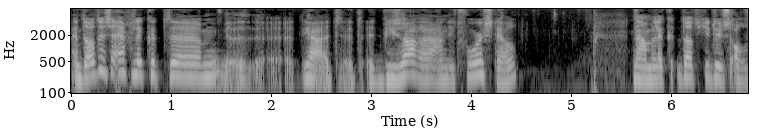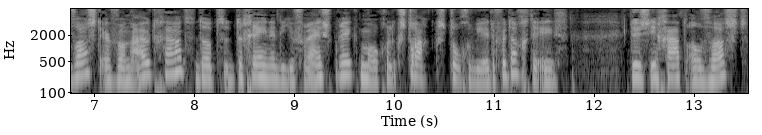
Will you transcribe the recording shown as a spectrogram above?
En dat is eigenlijk het, uh, ja, het, het, bizarre aan dit voorstel. Namelijk dat je dus alvast ervan uitgaat dat degene die je vrijspreekt mogelijk straks toch weer de verdachte is. Dus je gaat alvast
